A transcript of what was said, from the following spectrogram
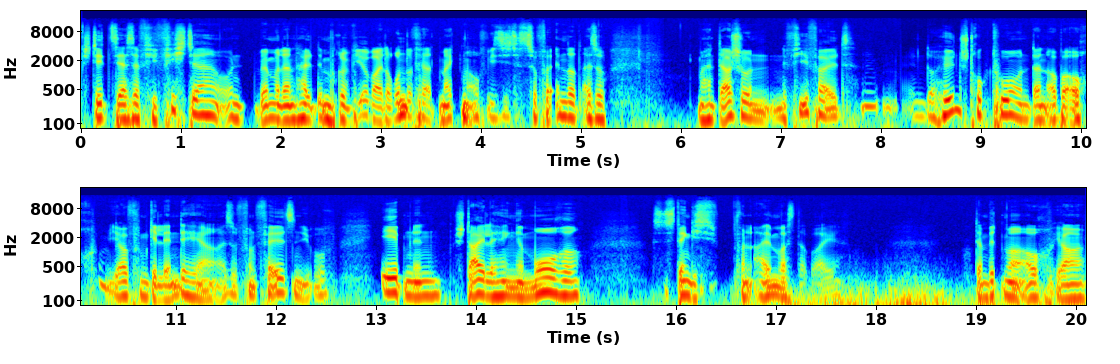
steht sehr, sehr viel Fichte. Und wenn man dann halt im Revier weiter runterfährt, merkt man auch, wie sich das so verändert. Also man hat da schon eine Vielfalt in der Höhenstruktur und dann aber auch ja, vom Gelände her, also von Felsen über Ebenen, steile Hänge, Moore. Es ist, denke ich, von allem was dabei. Damit man auch, ja,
